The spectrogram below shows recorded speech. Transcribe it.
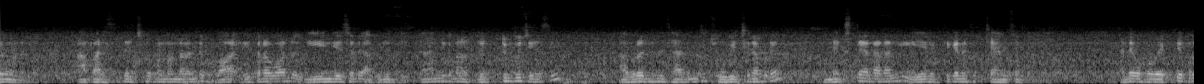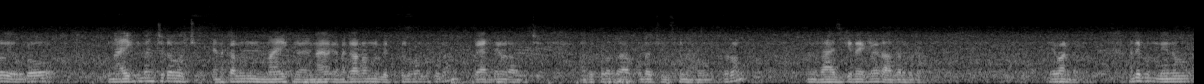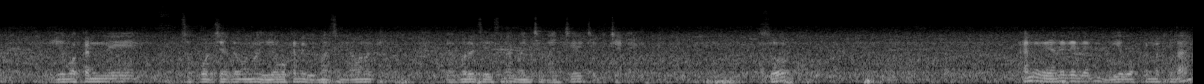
ఏం ఉండదు. ఆ పరిస్థితి తెచ్చుకోకుండా ఉండాలంటే వా ఇతర వాళ్ళు ఏం చేశాడు అభివృద్ధి. దానికి మనం రెట్టింపు చేసి అభివృద్ధిని సాధించి చూపించినప్పుడే నెక్స్ట్ టైం రావడానికి ఏ వ్యక్తికైనా సరే ఛాన్స్ ఉంటుంది. అంటే ఒక వ్యక్తి ఇప్పుడు ఎవరో నాయకుడు మంచి రావచ్చు వెనకాల నాయకు వెనకాల ఉన్న వ్యక్తుల వల్ల కూడా బ్యాడ్ రావచ్చు. అది కూడా రాకుండా చూసుకునే అవసరం మన రాజకీయ నాయకులే ఆధారపడి ఏమంటారు? అంటే ఇప్పుడు నేను ఏ ఒక్కరిని సపోర్ట్ చేద్దామన్నా ఏ ఒక్కరిని విమర్శిద్దామన్నా ఎవరు చేసినా మంచి మంచిగా చెప్పు చేయాలి సో కానీ నేను అనేది ఏంటంటే ఏ ఒక్కరిని కూడా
